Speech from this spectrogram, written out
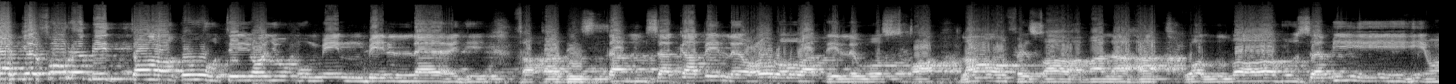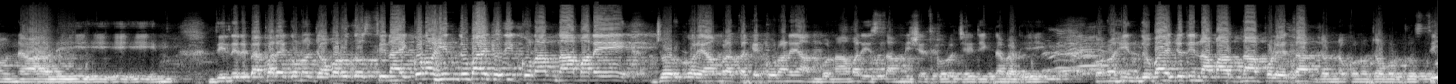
يكفر بالطاغوت ويؤمن بالله فقد استمسك بالعروة الوثقى لا انفصام لها والله سميع দিনের ব্যাপারে কোনো জবরদস্তি নাই, কোন হিন্দু ভাই যদি কোরআন না মানে জোর করে আমরা তাকে কোরআনে আনব না, আমার ইসলাম নিষেধ করেছে ঠিক না বাড়ি কোন হিন্দু ভাই যদি নামাজ না পড়ে, তার জন্য কোনো জবরদস্তি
